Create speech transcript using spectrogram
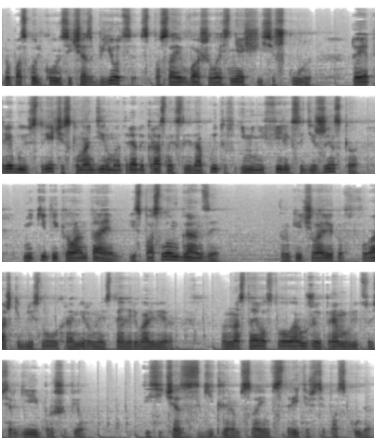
но поскольку он сейчас бьется, спасая ваши лоснящиеся шкуры, то я требую встречи с командиром отряда красных следопытов имени Феликса Дзержинского Никитой Калантаем и с послом Ганзы». В руке человека в фуражке блеснула хромированная сталь револьвера – он наставил ствол оружия прямо в лицо Сергея и прошипел. «Ты сейчас с Гитлером своим встретишься, паскуда!»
